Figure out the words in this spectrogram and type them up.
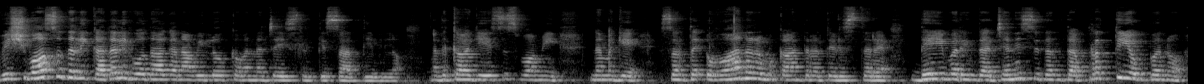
ವಿಶ್ವಾಸದಲ್ಲಿ ಕದಲಿ ಹೋದಾಗ ನಾವು ಈ ಲೋಕವನ್ನ ಜಯಿಸಲಿಕ್ಕೆ ಸಾಧ್ಯವಿಲ್ಲ. ಅದಕ್ಕಾಗಿ ಯೇಸು ಸ್ವಾಮಿ ನಮಗೆ ಸಂತ ವಾನರ ಮುಖಾಂತರ ತಿಳಿಸ್ತಾರೆ, ದೇವರಿಂದ ಜನಿಸಿದಂತ ಪ್ರತಿಯೊಬ್ಬನು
